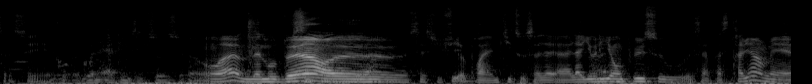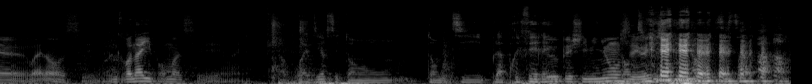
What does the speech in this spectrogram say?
ça, c'est. avec une petite sauce. Ouais, même au beurre, au euh, ça suffit. Après, une petite sauce à l'aioli en plus, où ça passe très bien. Mais euh, ouais, non, c'est une grenaille pour moi, c'est. Ouais. On pourrait dire c'est ton, ton petit plat préféré. Le péché mignon, Ton c'est. ça.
